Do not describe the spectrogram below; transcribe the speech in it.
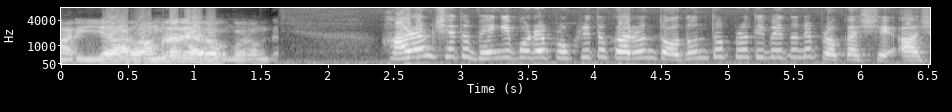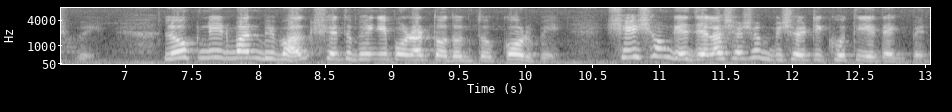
মারিয়া, আর আমরা আরও গরম হারাং সেতু ভেঙে পড়ার প্রকৃত কারণ তদন্ত প্রতিবেদনে প্রকাশ্যে আসবে। লোক নির্মাণ বিভাগ সেতু ভেঙে পড়ার তদন্ত করবে। সেই সঙ্গে জেলাশাসক বিষয়টি খতিয়ে দেখবেন।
